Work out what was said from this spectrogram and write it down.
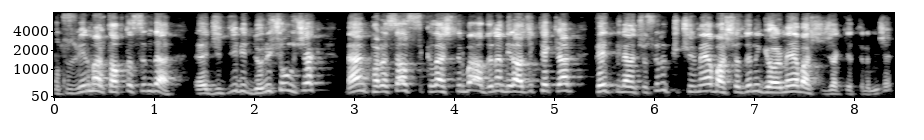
31 Mart haftasında e, ciddi bir dönüş olacak. Ben parasal sıkılaştırma adına birazcık tekrar FED bilançosunun küçülmeye başladığını görmeye başlayacak yatırımcı.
